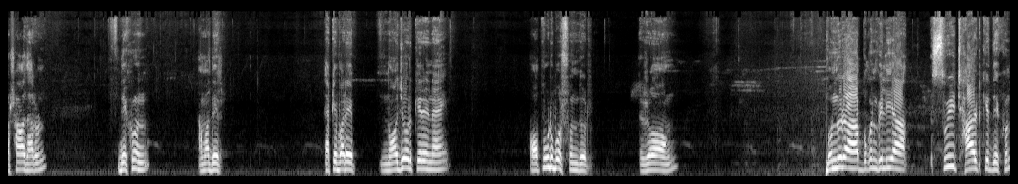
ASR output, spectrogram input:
অসাধারণ। দেখুন, আমাদের একেবারে নজর কেড়ে নেয় অপূর্ব সুন্দর রং। বন্ধুরা, বোগনভেলিয়া সুইট হার্টকে দেখুন।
